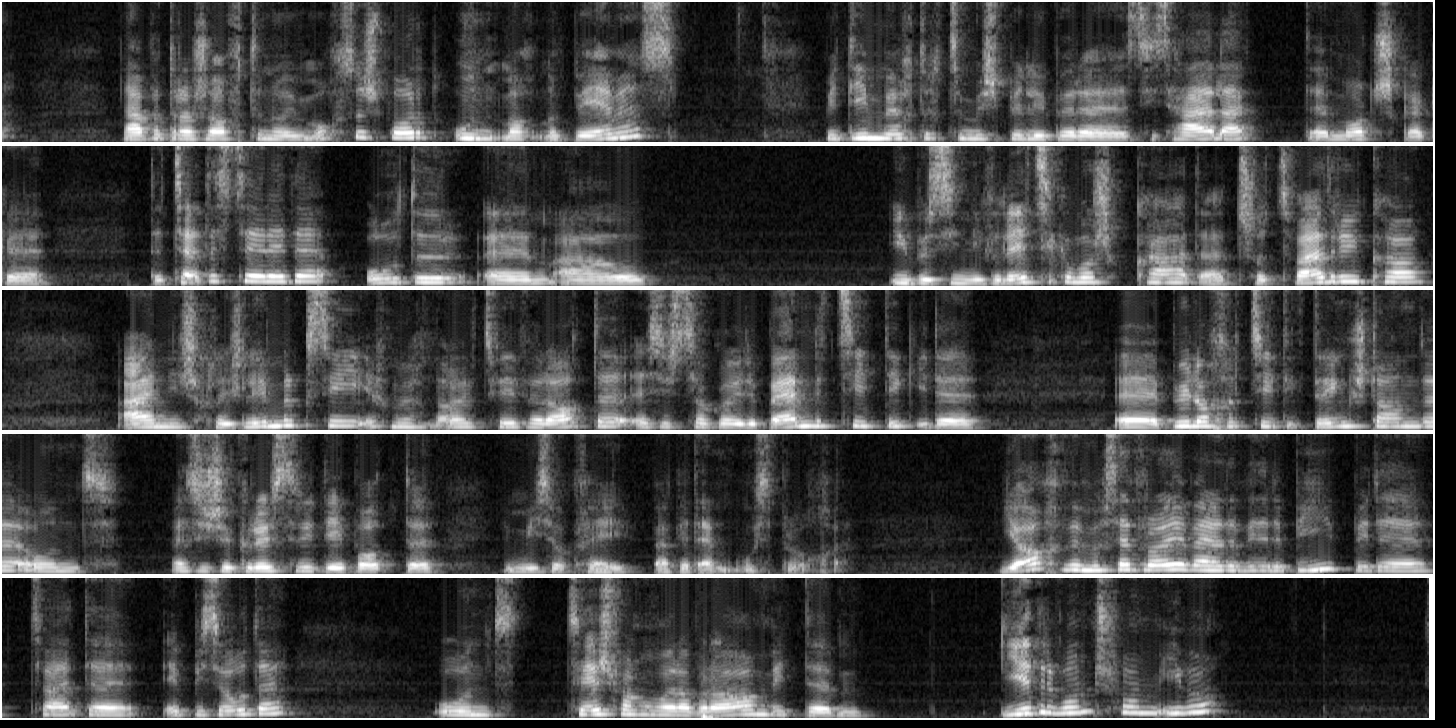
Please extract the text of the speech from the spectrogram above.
Nebenan arbeitet er noch im Ochsensport und macht noch BMS. Mit ihm möchte ich zum Beispiel über äh, sein Highlight, den Match gegen den ZSC reden oder ähm, auch über seine Verletzungen, die er schon hatte. Er hat schon zwei, drei gehabt. Eine war etwas schlimmer. Gewesen. Ich möchte noch nicht zu viel verraten. Es ist sogar in der Berner Zeitung, in der äh, Bülacher Zeitung drin gestanden und es ist eine größere Debatte im Eishockey wegen dem ausgebrochen. Ja, ich würde mich sehr freuen, wäre ihr wieder dabei bei der zweiten Episode. Und zuerst fangen wir aber an mit dem Liederwunsch von Ivo.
